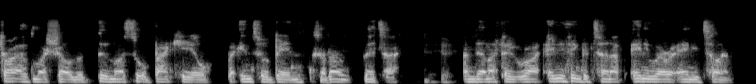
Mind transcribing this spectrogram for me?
throw it over my shoulder, do my sort of back heel, but into a bin because I don't litter. and then I think, right, anything could turn up anywhere at any time.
